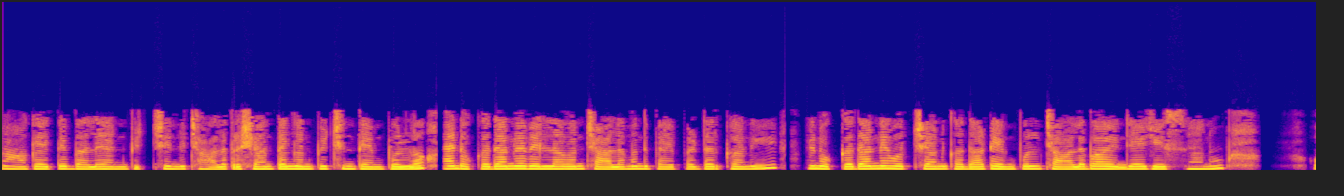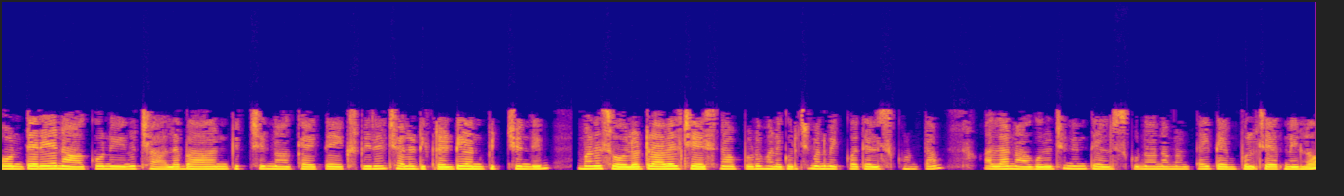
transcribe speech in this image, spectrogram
నాకైతే భలే అనిపించింది. చాలా ప్రశాంతంగా అనిపించింది టెంపుల్లో. అండ్ ఒక్కదాన్నే వెళ్ళామని చాలా మంది భయపడ్డారు కానీ నేను ఒక్కదాన్నే వచ్చాను కదా. టెంపుల్ చాలా బాగా ఎంజాయ్ చేశాను. ఒంటరిగా నాకు నేను చాలా బాగా అనిపించింది. నాకైతే ఎక్స్పీరియన్స్ చాలా డిఫరెంట్గా అనిపించింది. మన సోలో ట్రావెల్ చేసినప్పుడు మన గురించి మనం ఎక్కువ తెలుసుకుంటాం. అలా నా గురించి నేను తెలుసుకున్నాను అన్నమాట ఈ టెంపుల్ జర్నీలో.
